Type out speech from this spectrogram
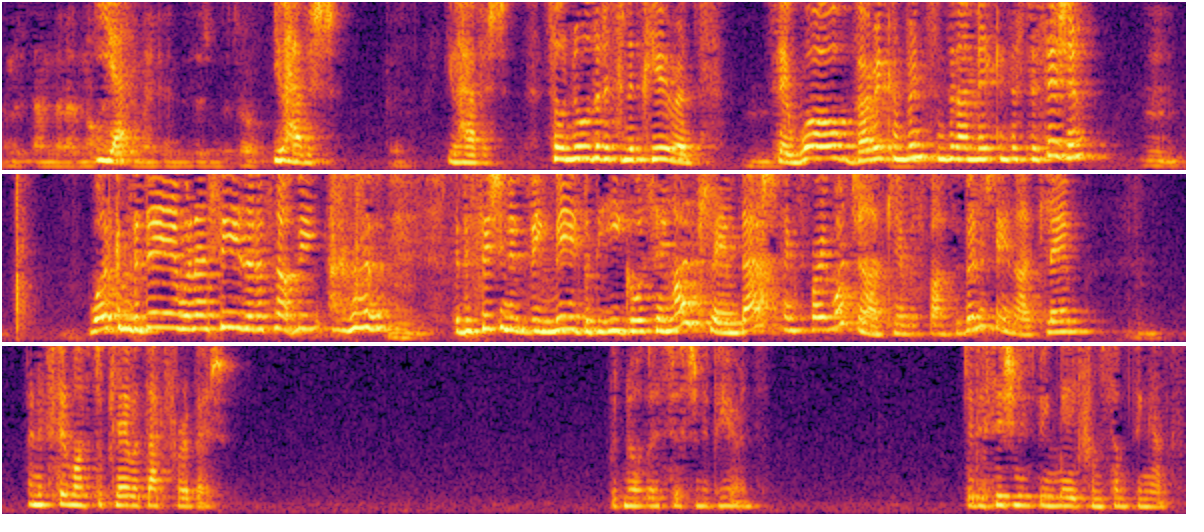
understand that I'm not Yeah. actually making decisions at all. You have it. Okay. You have it. So know that it's an appearance. Say, whoa, very convincing that I'm making this decision. Mm. Welcome the day when I see that it's not me. the decision is being made, but the ego is saying, I'll claim that, thanks very much, and I'll claim responsibility, and I'll claim. And it still wants to play with that for a bit. But know that it's just an appearance. The decision is being made from something else.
